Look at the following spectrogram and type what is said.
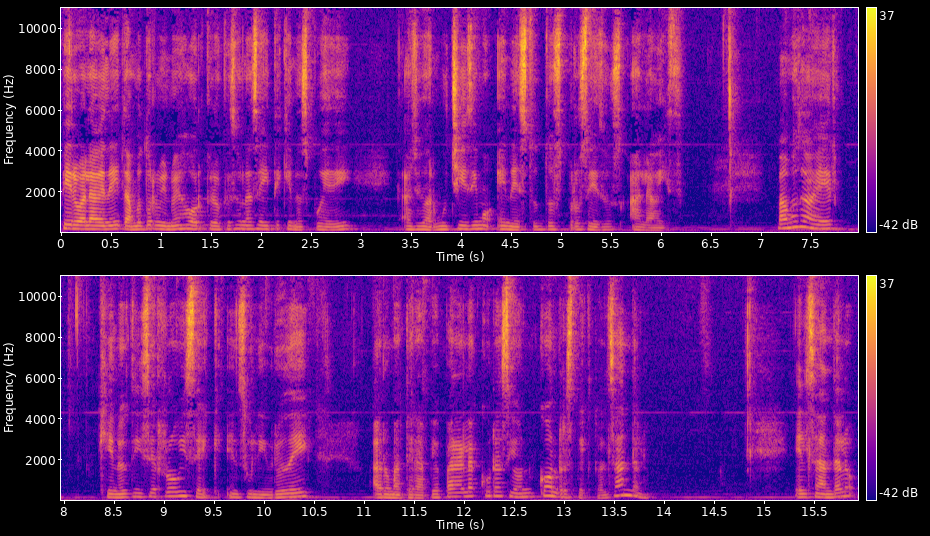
pero a la vez necesitamos dormir mejor. Creo que es un aceite que nos puede ayudar muchísimo en estos dos procesos a la vez. Vamos a ver qué nos dice Robisek en su libro de Aromaterapia para la curación con respecto al sándalo. El sándalo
